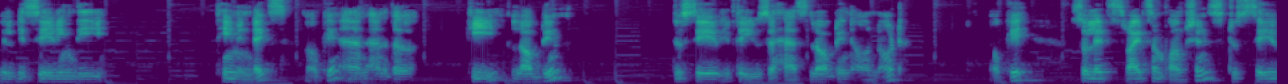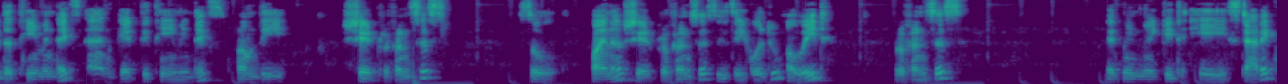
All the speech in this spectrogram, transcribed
we'll be saving the theme index okay and another key logged in to save if the user has logged in or not. Okay so let's write some functions to save the theme index and get the theme index from the shared preferences. So final shared preferences is equal to await preferences. Let me make it a static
